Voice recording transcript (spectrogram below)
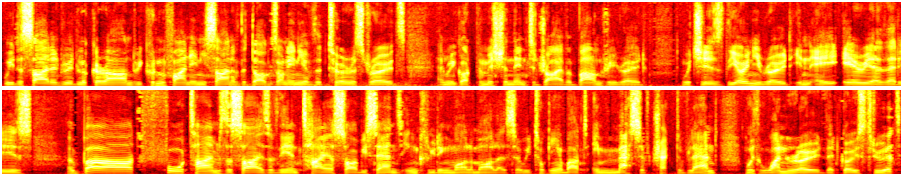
we decided we'd look around. We couldn't find any sign of the dogs on any of the tourist roads and we got permission then to drive a boundary road which is the only road in a area that is about four times the size of the entire Sabi Sands, including Mala Mala. So we're talking about a massive tract of land with one road that goes through it.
